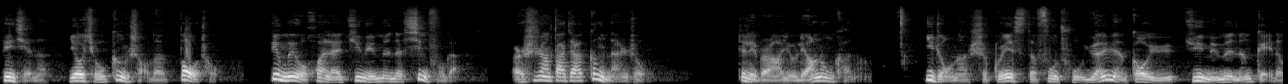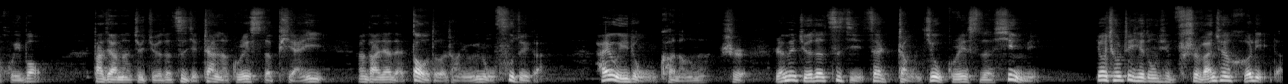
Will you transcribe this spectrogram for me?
并且呢，要求更少的报酬，并没有换来居民们的幸福感，而是让大家更难受。这里边啊有两种可能，一种呢是 Grace 的付出远远高于居民们能给的回报，大家呢就觉得自己占了 Grace 的便宜。让大家在道德上有一种负罪感，还有一种可能呢，是人们觉得自己在拯救 Grace 的性命，要求这些东西是完全合理的，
